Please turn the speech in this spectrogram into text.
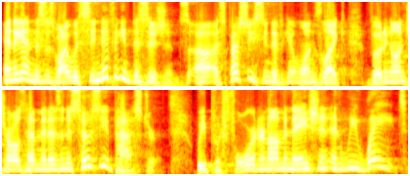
And again, this is why with significant decisions, uh, especially significant ones like voting on Charles Hedman as an associate pastor, we put forward a nomination and we wait.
